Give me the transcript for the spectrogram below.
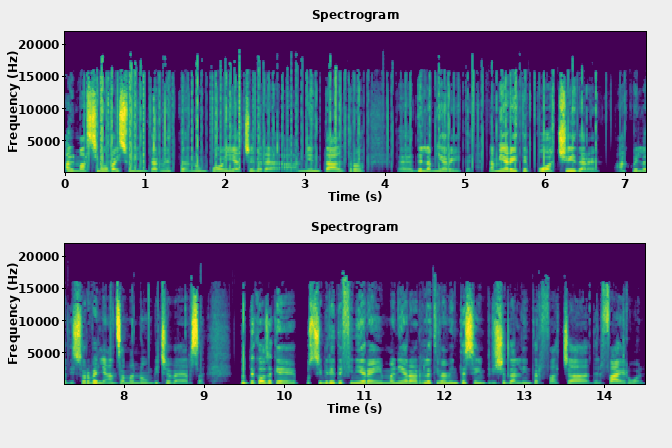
al massimo vai su internet, non puoi accedere a nient'altro eh, della mia rete. La mia rete può accedere a quella di sorveglianza, ma non viceversa. Tutte cose che è possibile definire in maniera relativamente semplice dall'interfaccia del firewall.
